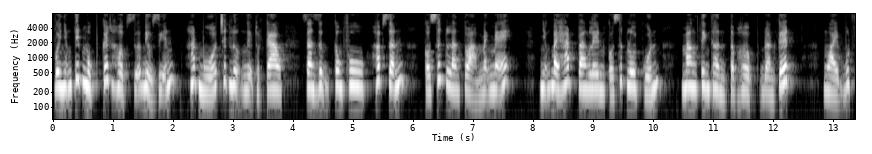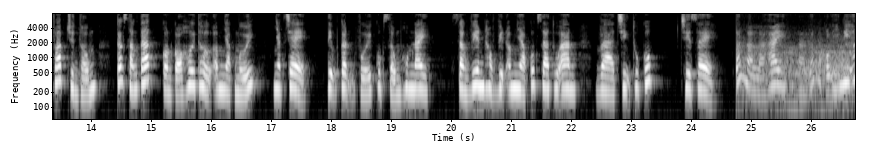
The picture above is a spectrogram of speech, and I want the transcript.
với những tiết mục kết hợp giữa biểu diễn, hát múa chất lượng nghệ thuật cao, dàn dựng công phu, hấp dẫn, có sức lan tỏa mạnh mẽ. Những bài hát vang lên có sức lôi cuốn, mang tinh thần tập hợp, đoàn kết. Ngoài bút pháp truyền thống, các sáng tác còn có hơi thở âm nhạc mới, nhạc trẻ, tiệm cận với cuộc sống hôm nay. Giảng viên Học viện Âm nhạc Quốc gia Thu An và chị Thu Cúc chia sẻ. Rất là là hay và rất là có ý nghĩa,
